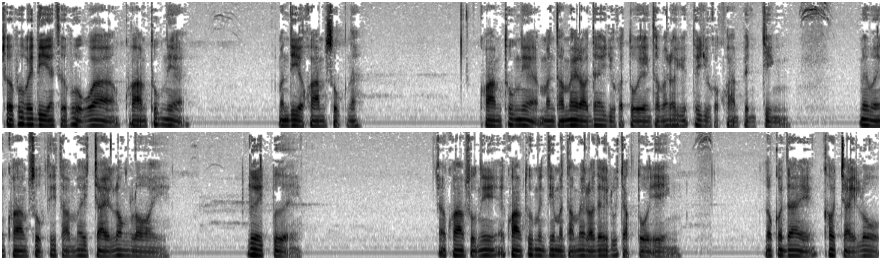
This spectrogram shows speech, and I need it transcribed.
เธอพูดไว้ดีเธอพูดว่าความทุกข์เนี่ย มันดีกว่าความสุขนะ ความทุกข์เนี่ยมันทำให้เราได้อยู่กับตัวเองทำให้เราได้อยู่กับความเป็นจริง ไม่เหมือนความสุขที่ทำให้ใจล่องลอยเลื่อยเปื่อยความสุขนี่ความทุกข์มันที่มันทำให้เราได้รู้จักตัวเอง แล้วก็ได้เข้าใจโลก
